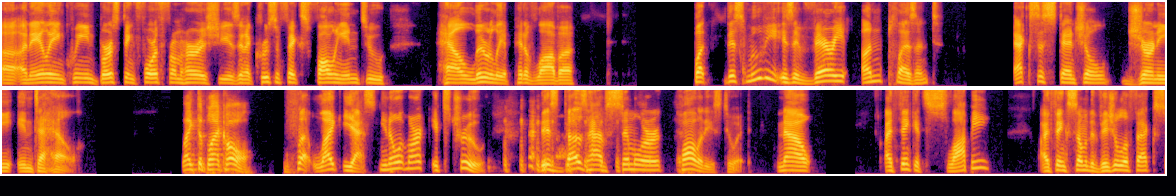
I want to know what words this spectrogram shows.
uh, an alien queen bursting forth from her as she is in a crucifix falling into hell, literally a pit of lava. But this movie is a very unpleasant existential journey into hell. Like the black hole. Like, yes, you know what, Mark? It's true. this does have similar qualities to it. Now, I think it's sloppy. I think some of the visual effects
